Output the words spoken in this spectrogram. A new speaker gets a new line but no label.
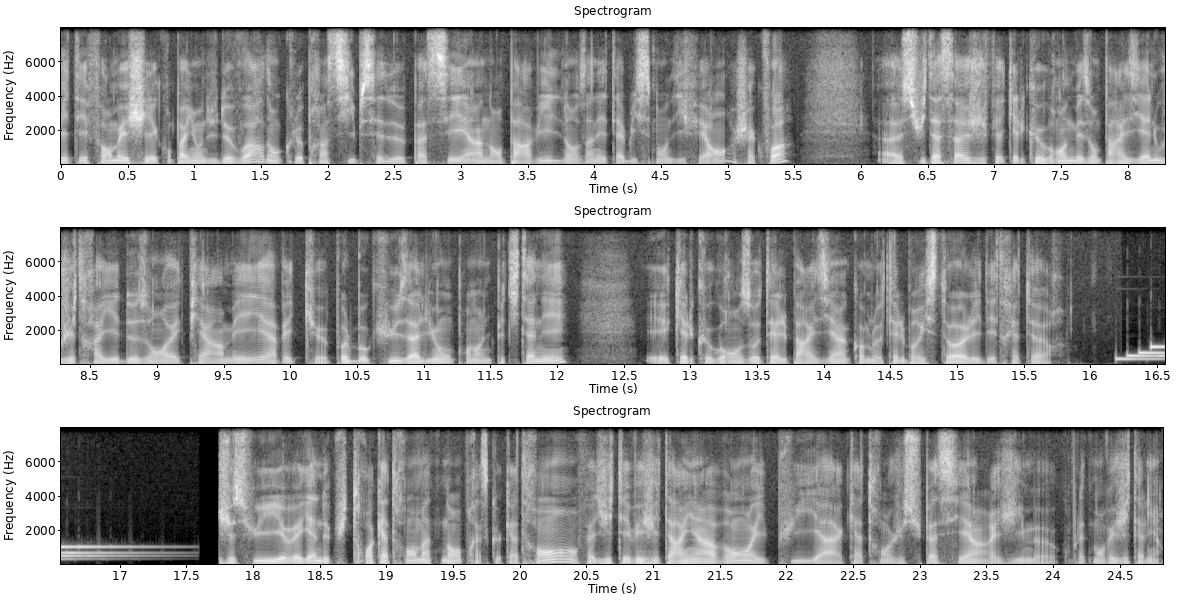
J'ai été formé chez les Compagnons du Devoir, donc le principe c'est de passer un an par ville dans un établissement différent à chaque fois. Euh, suite à ça, j'ai fait quelques grandes maisons parisiennes où j'ai travaillé deux ans avec Pierre Armé, avec euh, Paul Bocuse à Lyon pendant une petite année, et quelques grands hôtels parisiens comme l'hôtel Bristol et des traiteurs. Je suis vegan depuis 3-4 ans maintenant, presque 4 ans. En fait, j'étais végétarien avant et puis il y a 4 ans, je suis passé à un régime euh, complètement végétalien.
